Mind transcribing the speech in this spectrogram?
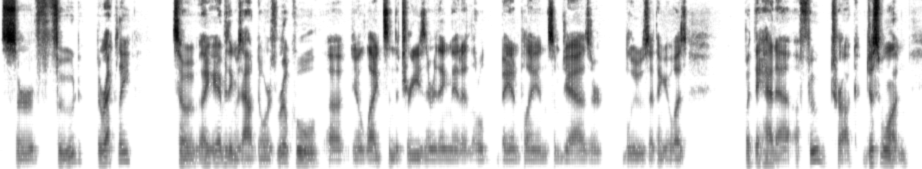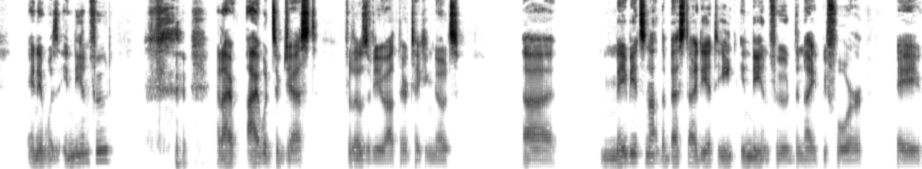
serve food directly. So like everything was outdoors, real cool. Uh, you know, lights and the trees and everything. They had a little band playing some jazz or blues, I think it was. But they had a, a food truck, just one, and it was Indian food. and I I would suggest for those of you out there taking notes, uh, maybe it's not the best idea to eat Indian food the night before a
